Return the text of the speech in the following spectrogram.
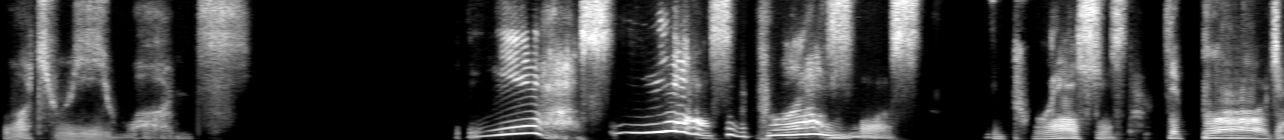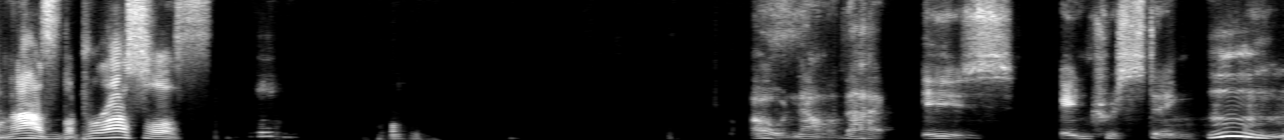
what we want. Yes, yes, the precious. The precious. The bird has the precious. Oh, now that is interesting. Hmm.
